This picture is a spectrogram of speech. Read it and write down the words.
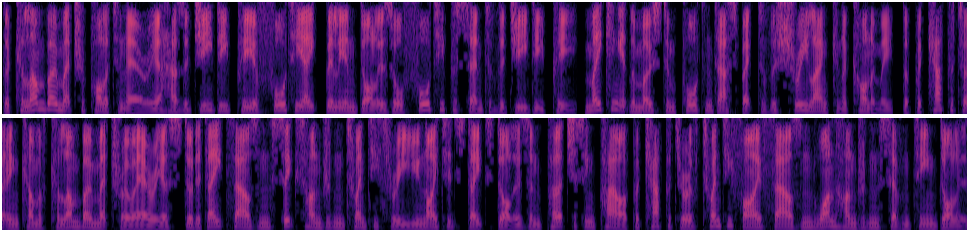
The Colombo metropolitan area has a GDP of $48 billion or 40% of the GDP, making it the most important aspect of the Sri Lankan economy. The per capita income of Colombo metro area stood at 8,623 United States dollars and purchasing power per capita of $25,117,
